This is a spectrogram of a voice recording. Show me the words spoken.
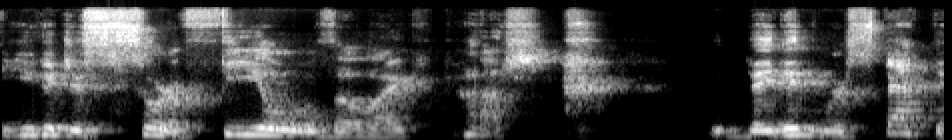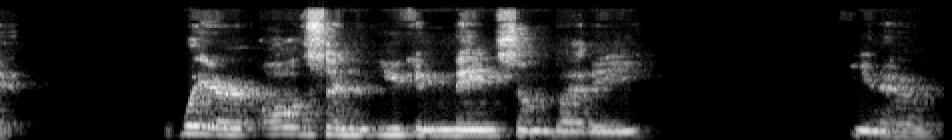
you could just sort of feel the like, gosh, they didn't respect it. Where all of a sudden you can name somebody, you know,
